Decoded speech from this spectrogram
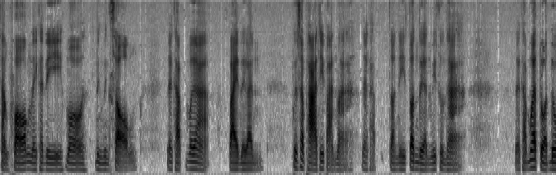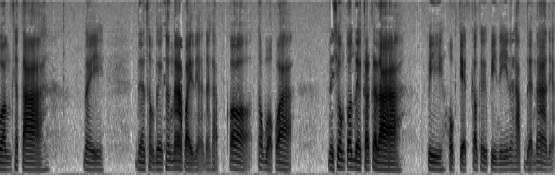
สั่งฟ้องในคดีม .112 นะครับเมื่อปลายเดือนพฤษภาที่ผ่านมานะครับ ตอนนี้ต้นเดือนมิถุนา นะครับเมื่อตรวจดวงชะตาในเดือนสองเดือนข้างหน้าไปเนี่ยนะครับ ก็ต้องบอกว่าในช่วงต้นเดือนกรกฎาปี 67 ก็คือปีนี้นะครับ เดือนหน้าเนี่ย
